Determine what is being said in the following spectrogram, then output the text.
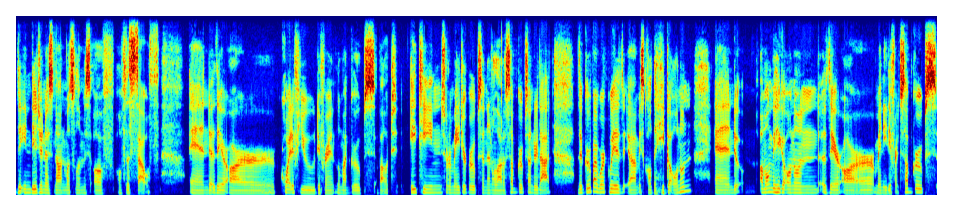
the indigenous non-Muslims of of the South. And there are quite a few different Lumad groups, about 18 sort of major groups, and then a lot of subgroups under that. The group I work with um, is called the Higaunon, and among the Higaunon, there are many different subgroups,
